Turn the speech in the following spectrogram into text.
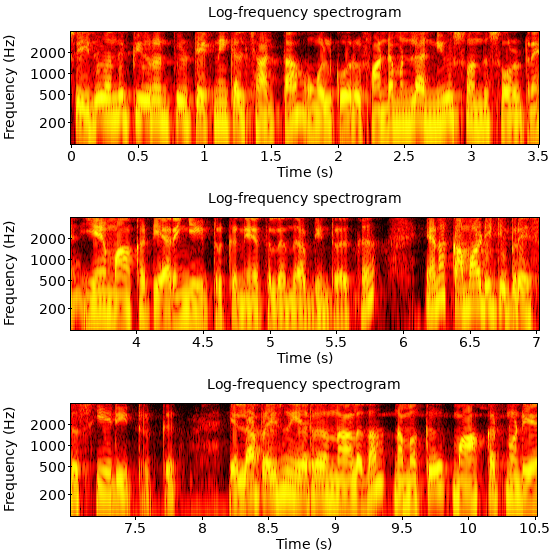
ஸோ இது வந்து pure and pure technical chart தான். உங்களுக்கு ஒரு ஃபண்டமெண்டலாக நியூஸ் வந்து சொல்கிறேன் ஏன் மார்க்கெட் இறங்கிக்கிட்டு இருக்கு நேற்றுலேருந்து அப்படின்றதுக்கு. ஏன்னா கமாடிட்டி ப்ரைஸஸ் ஏறிட்டு இருக்கு. எல்லா ப்ரைஸும் ஏறுறதுனால தான் நமக்கு மார்க்கெட்னுடைய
